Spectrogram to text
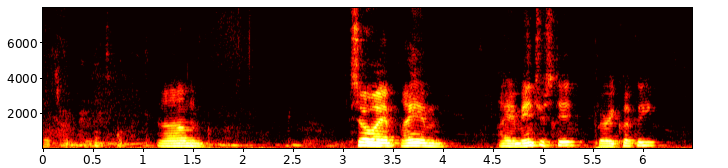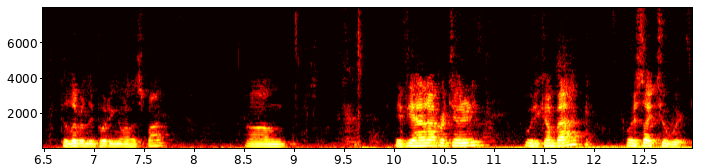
that's fine. Um, so I am, I am I am interested very quickly, deliberately putting you on the spot. Um, if you had an opportunity, would you come back, or is it like too weird?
